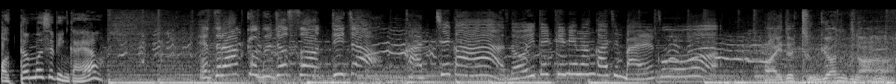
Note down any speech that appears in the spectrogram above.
어떤 모습인가요? 얘들아 학교 늦었어 뛰자 같이 가 너희들끼리만 가지 말고 아이들 등교하는구나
